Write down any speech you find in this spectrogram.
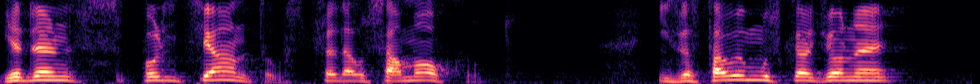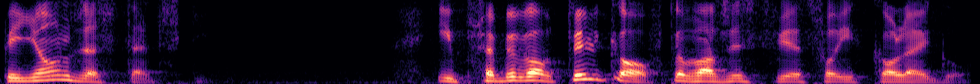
Jeden z policjantów sprzedał samochód i zostały mu skradzione pieniądze z teczki. I przebywał tylko w towarzystwie swoich kolegów.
